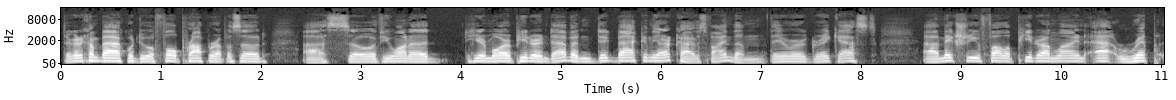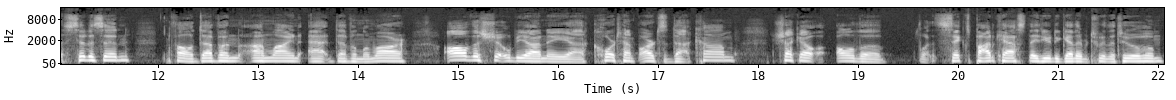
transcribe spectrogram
They're going to come back. We'll do a full proper episode. Uh, so if you want to hear more of Peter and Devin, dig back in the archives, find them. They were a great guest. Uh, make sure you follow Peter online at Rip Citizen. Follow Devin online at Devin Lamar. All this shit will be on a uh, coretemparts.com. Check out all the what six podcasts they do together between the two of them.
